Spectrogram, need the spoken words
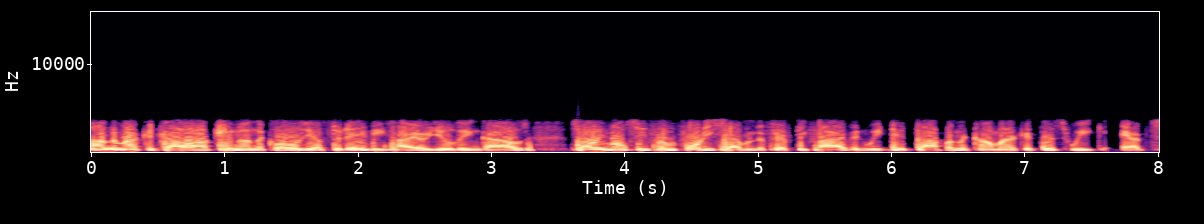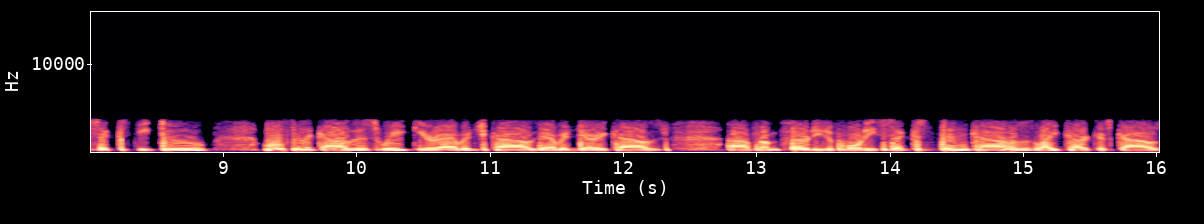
On the market cow auction on the close yesterday, these higher yielding cows selling mostly from 47 to 55, and we did top on the cow market this week at 62. Most of the cows this week, your average cows, average dairy cows, uh, from 30 to 46. Thin cows, light carcass cows,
